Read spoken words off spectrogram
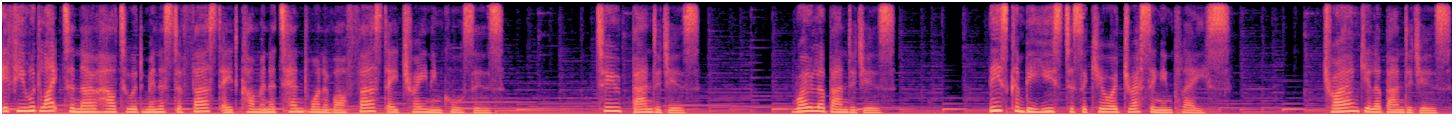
If you would like to know how to administer first aid, come and attend one of our first aid training courses. 2. Bandages. Roller bandages. These can be used to secure a dressing in place. Triangular bandages.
